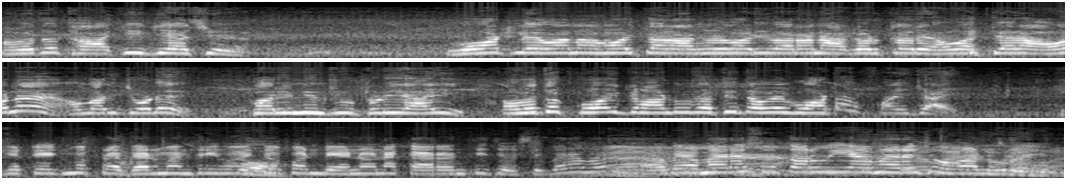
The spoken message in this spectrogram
હવે તો થાકી ગયા છે. વોટ લેવાના હોય ત્યારે આંગણવાડી વાળાને આગળ કરે. હવે અત્યારે આવો ને અમારી જોડે ફરીની ચૂંટણી આવી. હવે તો કોઈ ગાંડું નથી, તમે વોટ આપવાય જાય. જે સ્ટેજમાં પ્રધાનમંત્રી હોય તો પણ બહેનોના કારણથી જશે બરાબર? હવે અમારે શું કરવું એ અમારે જોવાનું રહ્યું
